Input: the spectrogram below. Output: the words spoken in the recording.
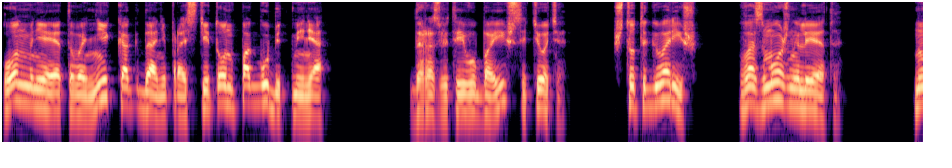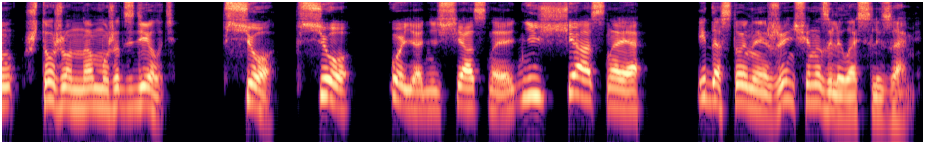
Он мне этого никогда не простит, он погубит меня». «Да разве ты его боишься, тетя? Что ты говоришь? Возможно ли это? Ну, что же он нам может сделать?» «Все, все! Ой, я несчастная, несчастная!» И достойная женщина залилась слезами.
